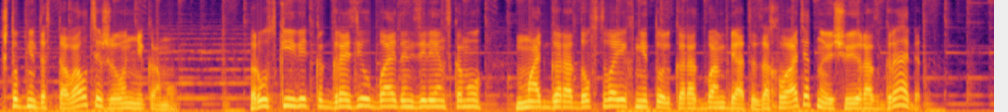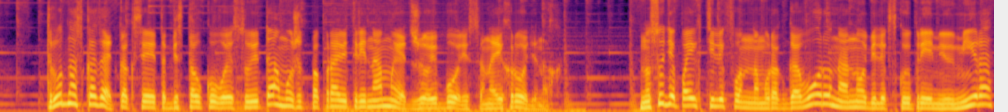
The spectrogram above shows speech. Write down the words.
чтобы не доставал он никому. Русские ведь, как грозил Байден Зеленскому, мать городов своих не только разбомбят и захватят, но еще и разграбят – Трудно сказать, как вся эта бестолковая суета может поправить реноме Джо и Бориса на их родинах. Но судя по их телефонному разговору на Нобелевскую премию мира,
